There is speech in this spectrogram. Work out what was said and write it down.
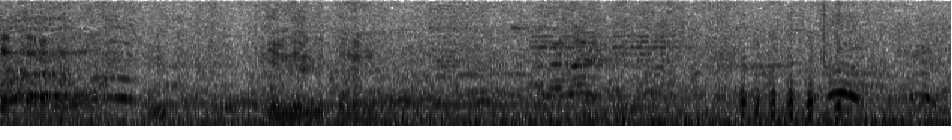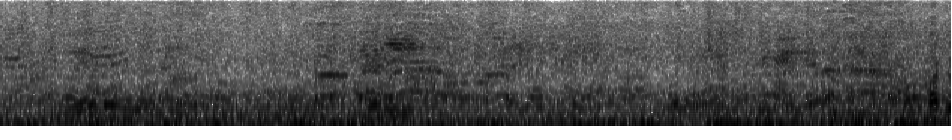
చెప్తారా కదా ఏం ఏం చెప్తానండి ఒక్కటి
